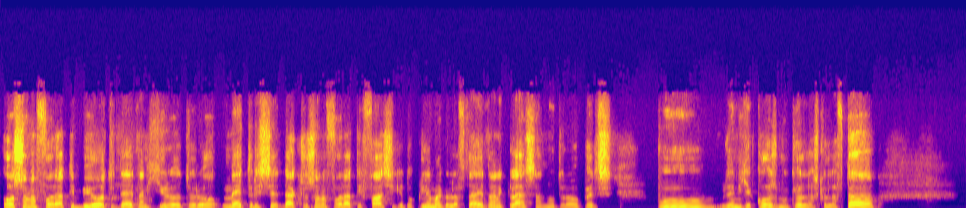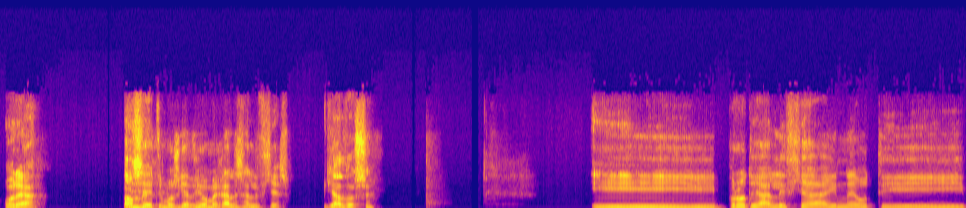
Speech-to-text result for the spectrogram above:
όσον αφορά την ποιότητα ήταν χειρότερο. Μέτρησε, εντάξει, όσον αφορά τη φάση και το κλίμα και όλα αυτά, ήταν κλάση ανώτερο πέρσι που δεν είχε κόσμο και όλα και όλα αυτά. Ωραία. Πάμε. Είσαι έτοιμος για δύο μεγάλες αλήθειες; Για δώσε. Η πρώτη αλήθεια είναι ότι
